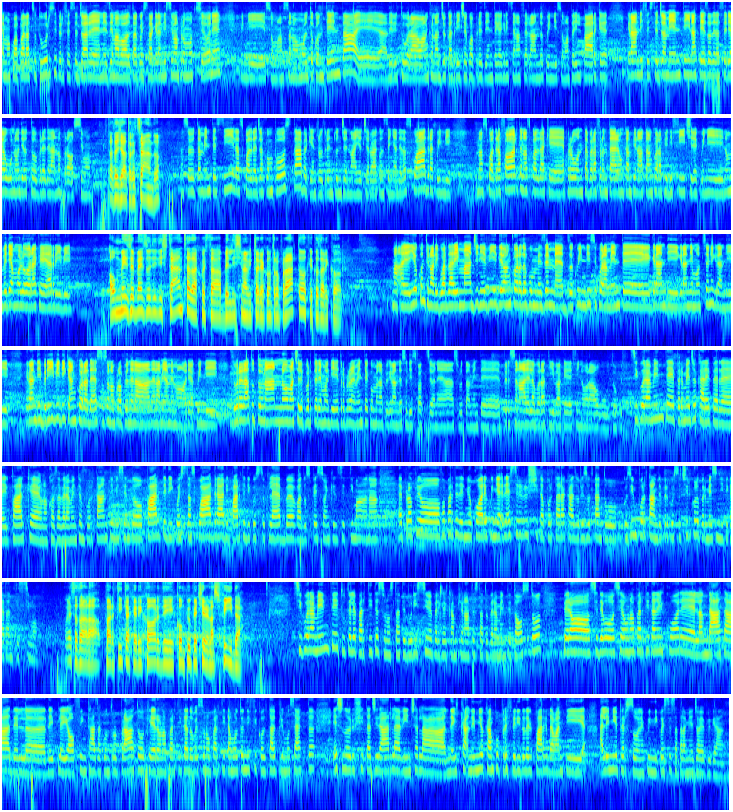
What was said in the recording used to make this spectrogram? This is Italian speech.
Siamo qua a Palazzo Tursi per festeggiare l'ennesima volta questa grandissima promozione, quindi insomma sono molto contenta e addirittura ho anche una giocatrice qua presente che è Cristiana Ferrando, quindi insomma per il park grandi festeggiamenti in attesa della Serie 1 di ottobre dell'anno prossimo. State già attrezzando? Assolutamente sì, la squadra è già composta perché entro il 31 gennaio c'era la consegna della squadra, quindi una squadra forte, una squadra che è pronta per affrontare un campionato ancora più difficile, quindi non vediamo l'ora che arrivi. A un mese e mezzo di distanza da questa bellissima vittoria contro Prato, che cosa ricordi? Ma eh, io continuo a riguardare immagini e video ancora dopo un mese e mezzo, quindi sicuramente grandi, grandi emozioni, grandi, grandi, brividi che ancora adesso sono proprio nella, nella, mia memoria, quindi durerà tutto un anno ma ce le porteremo dietro probabilmente come la più grande soddisfazione assolutamente personale e lavorativa che finora ho avuto. Sicuramente per me giocare per il park è una cosa veramente importante, mi sento parte di questa squadra, di parte di questo club, vado spesso anche in settimana, è proprio fa parte del mio cuore, quindi essere riuscita a portare a casa un risultato così importante per questo circolo per me significa tantissimo. Qual è stata la partita che ricordi con più piacere, la sfida? Sicuramente tutte le partite sono state durissime perché il campionato è stato veramente tosto, però se, devo, se ho una partita nel cuore è l'andata dei playoff in casa contro il Prato, che era una partita dove sono partita molto in difficoltà al primo set e sono riuscita a girarla e a vincerla nel, nel mio campo preferito del park davanti alle mie persone, quindi questa è stata la mia gioia più grande.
